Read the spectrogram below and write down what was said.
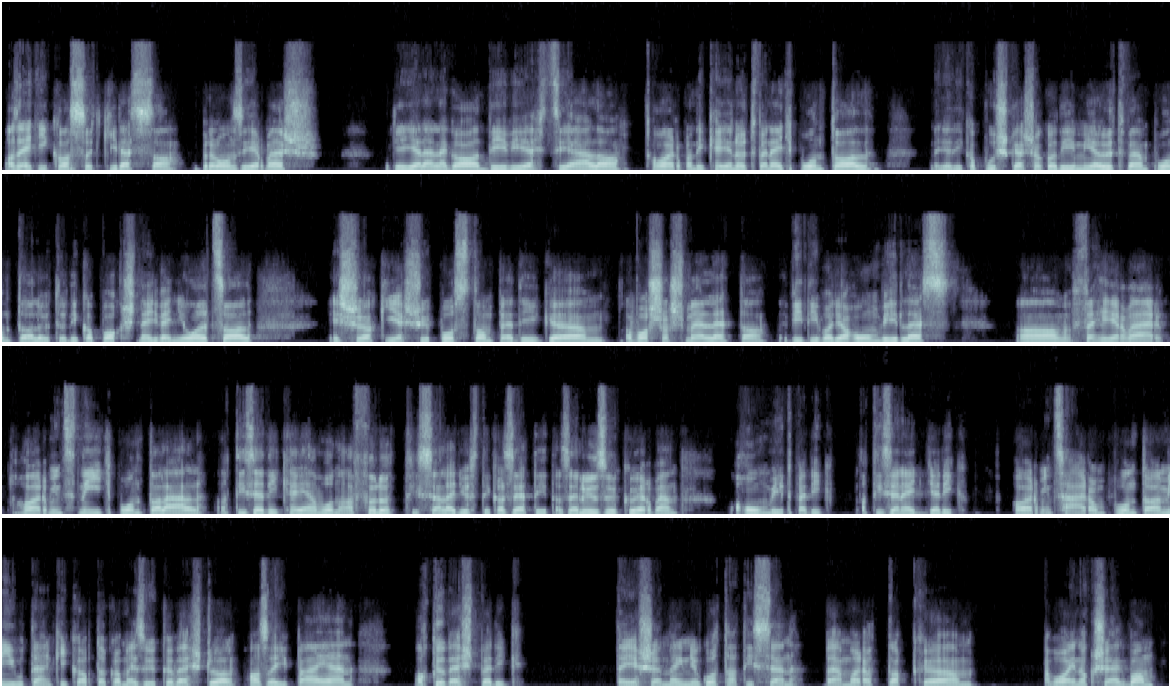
Az egyik az, hogy ki lesz a bronzérmes, ugye jelenleg a DVSC áll a harmadik helyen 51 ponttal, negyedik a Puskás Akadémia 50 ponttal, ötödik a Paks 48-al, és a kieső poszton pedig a Vasas mellett a Vidi vagy a Honvéd lesz. A Fehérvár 34 ponttal áll a tizedik helyen vonal fölött, hiszen legyőzték az etét az előző körben, a Honvéd pedig a 11 33 ponttal, miután kikaptak a mezőkövestől hazai pályán, a kövest pedig teljesen megnyugodhat, hiszen bemaradtak a bajnokságban.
